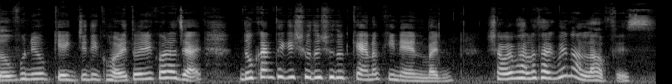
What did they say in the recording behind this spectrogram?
লোভনীয় কেক যদি ঘরে তৈরি করা যায়, দোকান থেকে শুধু শুধু কেন কিনে আনবেন? সবাই ভালো থাকবেন, আল্লাহ হাফিজ।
